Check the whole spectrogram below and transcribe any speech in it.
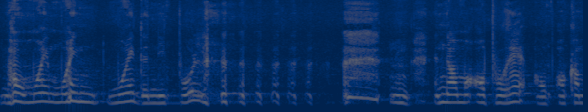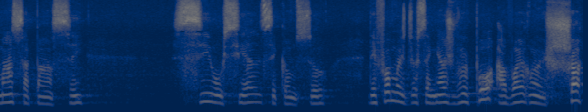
mais au moins moins, de nids de non, on pourrait, on, commence à penser, si au ciel c'est comme ça, des fois, moi, je dis au Seigneur, je ne veux pas avoir un choc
